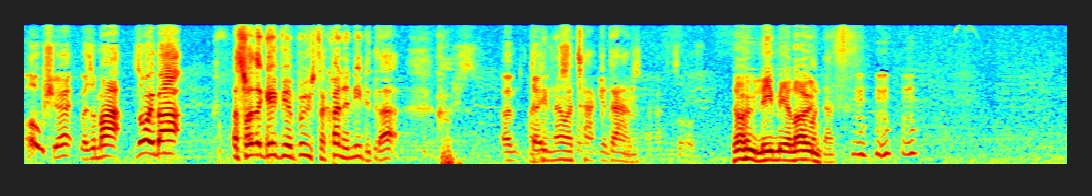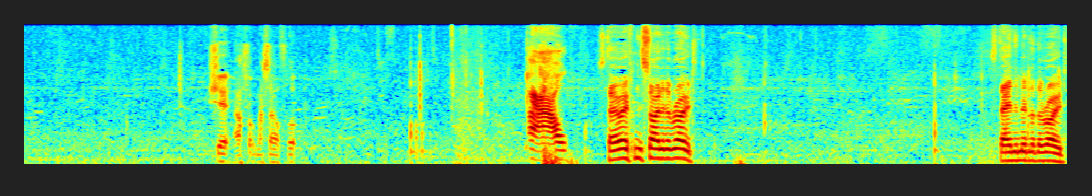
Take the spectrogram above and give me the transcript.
Oh shit, there's a Matt. Sorry, Matt! That's why they gave me a boost. I kind of needed that. Um, I can now attack Dan. the race, I had to sort of- No, leave me Come on, alone. Shit, I fucked myself up. Ow! Stay away from the side of the road. Stay in the middle of the road.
